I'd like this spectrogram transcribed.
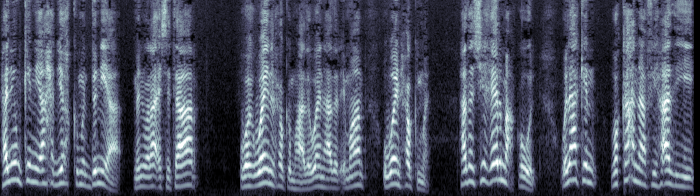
هل يمكن أحد يحكم الدنيا؟ من وراء ستار وين الحكم هذا؟ وين هذا الإمام؟ وين حكمه؟ هذا شيء غير معقول. ولكن وقعنا في هذه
